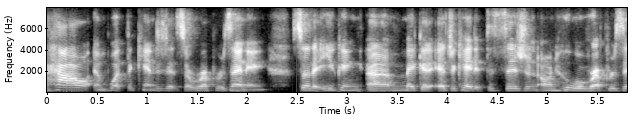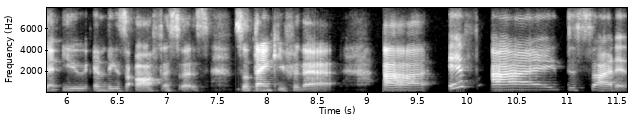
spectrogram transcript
how and what the candidates are representing so that you can um, make an educated decision on who will represent you in these offices. So thank you for that. Uh, if I decided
